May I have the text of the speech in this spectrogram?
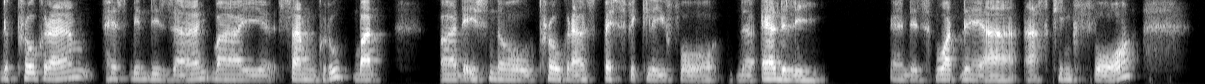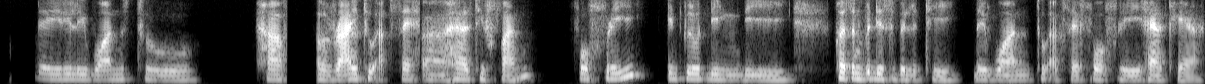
the program has been designed by some group but uh, there is no program specifically for the elderly and it's what they are asking for. They really want to have a right to access a healthy fund for free, including the person with disability. They want to access for free healthcare.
